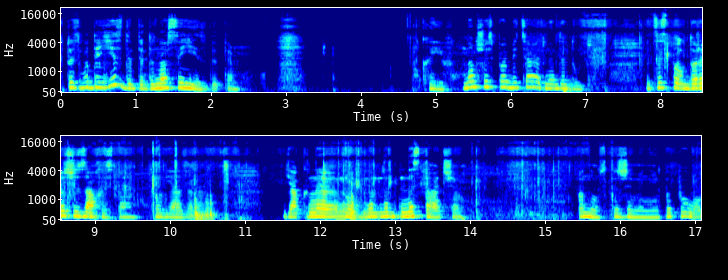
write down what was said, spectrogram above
Хтось буде їздити, до нас і їздити. Київ. Нам щось пообіцяють, не дадуть. І це, до речі, з захистом пов'язано. Як не, ну, не, не, нестача. А ну, скажи мені, ППО,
